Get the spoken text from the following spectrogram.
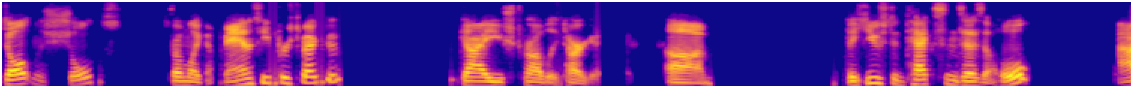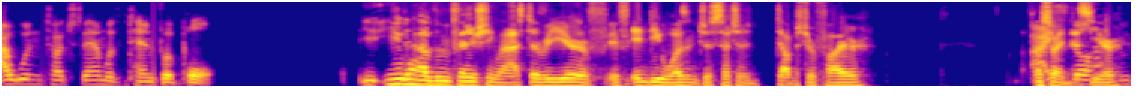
Dalton Schultz, from like a fantasy perspective, guy you should probably target. Um, the Houston Texans as a whole, I wouldn't touch them with a 10 foot pole. You- You'd have them finishing last every year if, if Indy wasn't just such a dumpster fire. Oh, sorry, this year?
